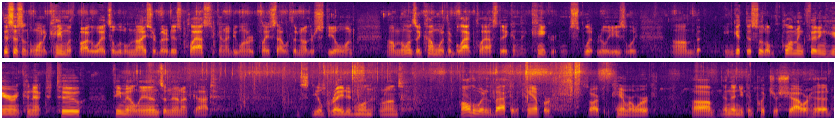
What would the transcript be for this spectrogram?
This isn't the one it came with, by the way. It's a little nicer, but it is plastic, and I do want to replace that with another steel one. Um, the ones they come with are black plastic, and they kink and split really easily. Um, but you can get this little plumbing fitting here and connect two female ends, and then I've got a steel braided one that runs all the way to the back of the camper. Sorry for the camera work. Um, and then you can put your shower head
